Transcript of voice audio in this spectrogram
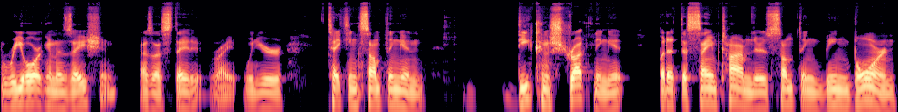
reorganization, as I stated, right? When you're taking something and deconstructing it, but at the same time, there's something being born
